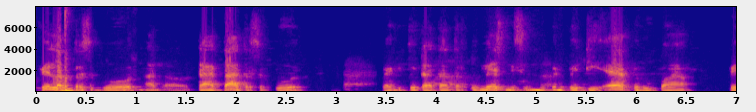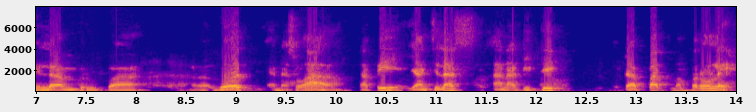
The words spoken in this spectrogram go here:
film tersebut atau data tersebut baik itu data tertulis misalnya mungkin PDF berupa film berupa uh, Word ada soal tapi yang jelas anak didik dapat memperoleh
